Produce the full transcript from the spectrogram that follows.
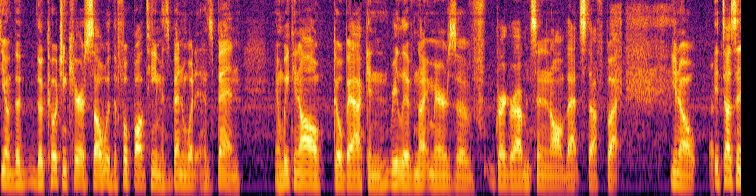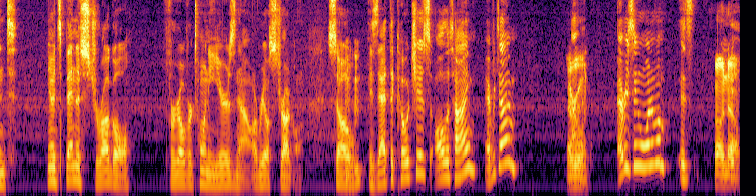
you know the the coaching carousel with the football team has been what it has been, and we can all go back and relive nightmares of Greg Robinson and all that stuff. But you know, it doesn't. You know, it's been a struggle for over twenty years now, a real struggle. So Mm-hmm. is that the coaches all the time, every time, Everyone. every single one of them? Is Oh no.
